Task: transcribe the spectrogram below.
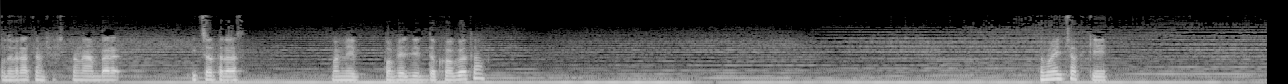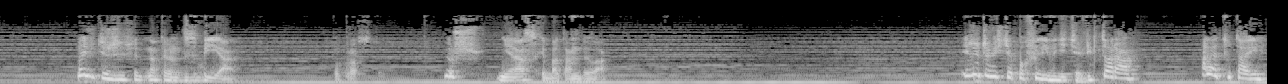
odwracam się w stronę Amber. I co teraz? Mam jej powiedzieć do kogo to? Do mojej ciotki. No i widzisz, że się na ten wzbija. Po prostu. Już nieraz chyba tam była. I rzeczywiście po chwili widzicie Wiktora, ale tutaj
